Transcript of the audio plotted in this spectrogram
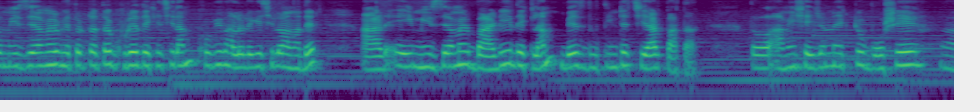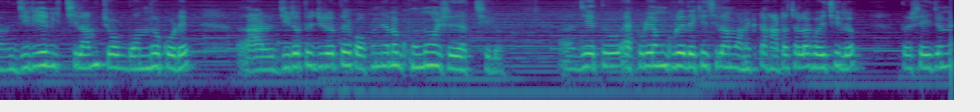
তো মিউজিয়ামের ভেতরটাতে ঘুরে দেখেছিলাম, খুবই ভালো লেগেছিল আমাদের। আর এই মিউজিয়ামের বাড়ি দেখলাম, বেশ দু তিনটে চেয়ার পাতা। তো আমি সেই জন্য একটু বসে জিরিয়ে নিচ্ছিলাম চোখ বন্ধ করে। আর জিরোতে জিরোতে কখন যেন ঘুমও এসে যাচ্ছিল। যেহেতু অ্যাকোরিয়াম ঘুরে দেখেছিলাম, অনেকটা হাঁটাচলা হয়েছিল, তো সেই জন্য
